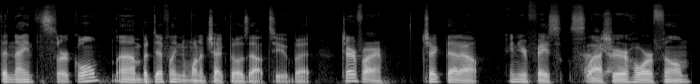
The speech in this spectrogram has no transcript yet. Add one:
the Ninth Circle, um, but definitely want to check those out too. But Terrifier, check that out. In your face slasher horror film.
